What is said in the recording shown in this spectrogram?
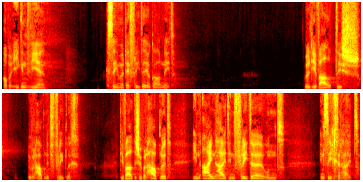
Aber irgendwie sehen wir den Frieden ja gar nicht. Weil die Welt ist überhaupt nicht friedlich. Die Welt ist überhaupt nicht in Einheit, in Frieden und in Sicherheit.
